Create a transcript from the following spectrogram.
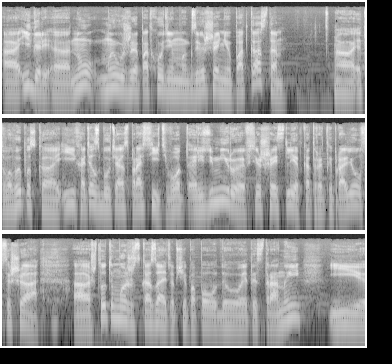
А, Игорь, э, ну, мы уже подходим к завершению подкаста. А, этого выпуска. И хотелось бы у тебя спросить, вот резюмируя все шесть лет, которые ты провел в США, а, что ты можешь сказать вообще по поводу этой страны? И,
